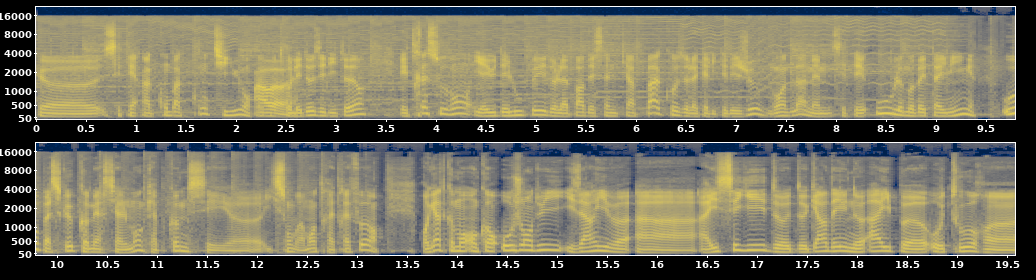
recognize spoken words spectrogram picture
que c'était un combat continu en fait, Ah ouais, entre les deux éditeurs. Et très souvent, il y a eu des loupés de la part des SNK, pas à cause de la qualité des jeux, loin de là même. C'était ou le mauvais timing, ou parce que commercialement, Capcom, c'est, euh, ils sont vraiment très très forts. Regarde comment encore aujourd'hui, ils arrivent à, à essayer de, de garder une hype euh, autour euh,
